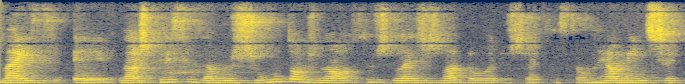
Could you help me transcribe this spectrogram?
mas é, nós precisamos, junto aos nossos legisladores, Jefferson, realmente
